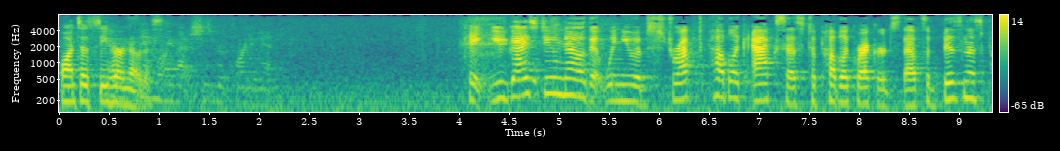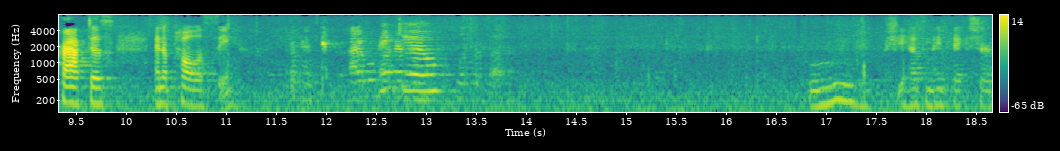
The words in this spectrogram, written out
want to see her notice. Same way that she's reporting it. Okay, you guys do know that when you obstruct public access to public records, that's a business practice and a policy. Okay, I will Thank you. look. Ooh, she has my picture.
